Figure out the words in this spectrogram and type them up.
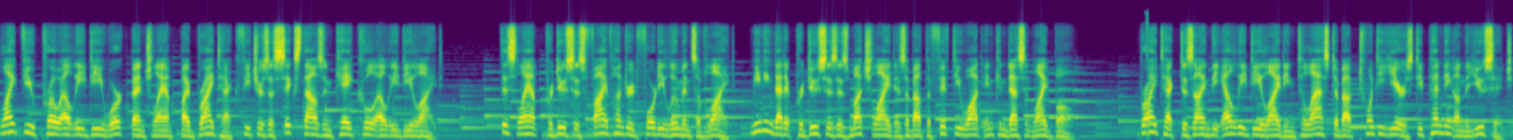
LightView Pro LED Workbench Lamp by Brightech features a 6000K cool LED light. This lamp produces 540 lumens of light, meaning that it produces as much light as about the 50-watt incandescent light bulb. Brightech designed the LED lighting to last about 20 years depending on the usage,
